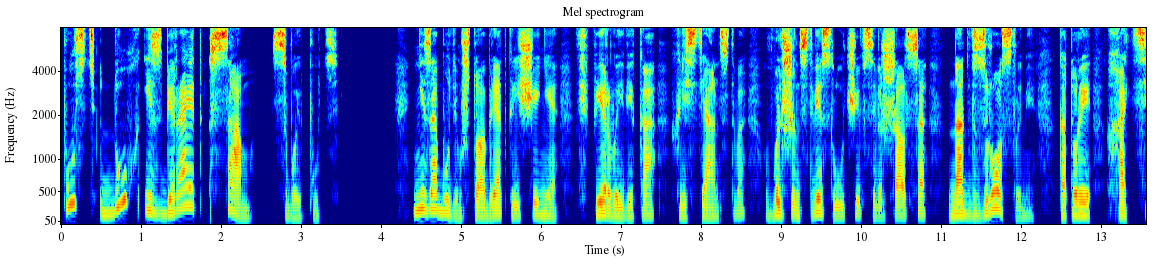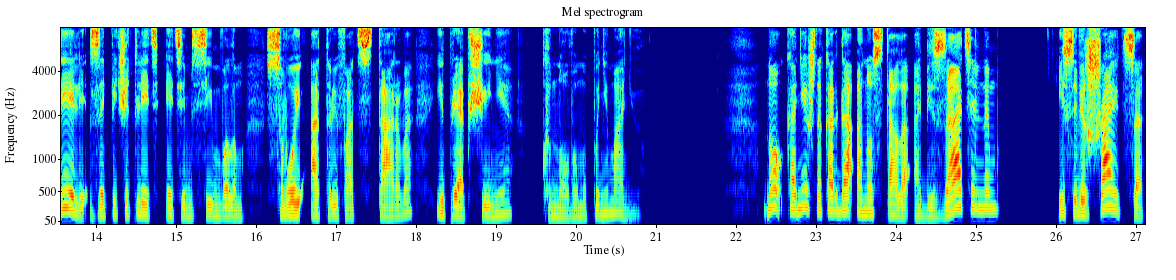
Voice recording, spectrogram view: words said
Пусть дух избирает сам свой путь. Не забудем, что обряд крещения в первые века христианства в большинстве случаев совершался над взрослыми, которые хотели запечатлеть этим символом свой отрыв от старого и приобщение к новому пониманию. Но, конечно, когда оно стало обязательным и совершается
